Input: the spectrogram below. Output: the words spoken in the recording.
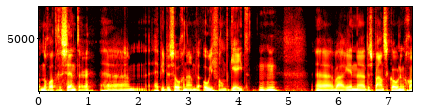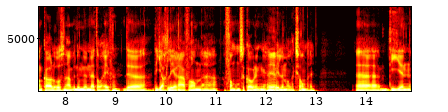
nog wat recenter ehm, heb je de zogenaamde Olifant Gate. Mhm. Eh, waarin eh, de Spaanse koning Juan Carlos, nou we noemden hem net al even, de, de jachtleraar van, eh, van onze koning Ja. Willem-Alexander, die een,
